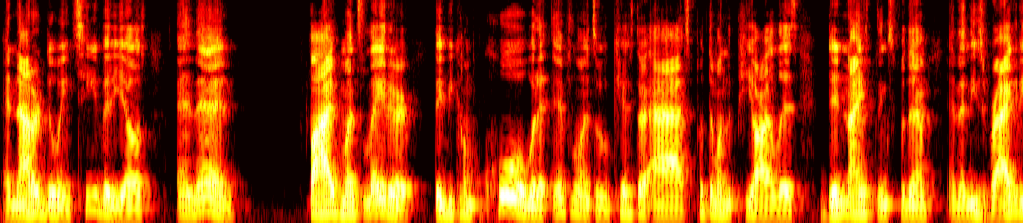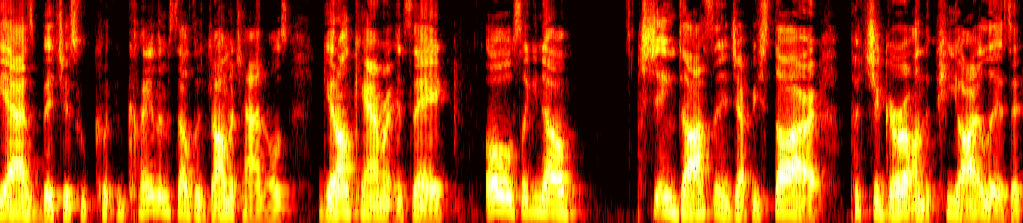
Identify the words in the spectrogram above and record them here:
and now they're doing tea videos. And then five months later, they become cool with an influencer who kissed their ass, put them on the PR list, did nice things for them, and then these raggedy ass bitches who, who claim themselves as drama channels get on camera and say, "Oh, so you know." Shane Dawson and Jeffree Star put your girl on the PR list, and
